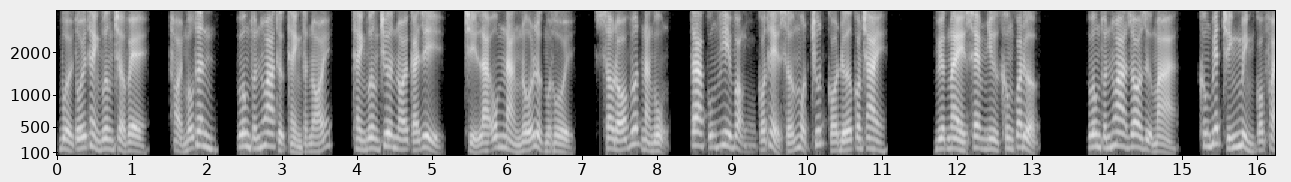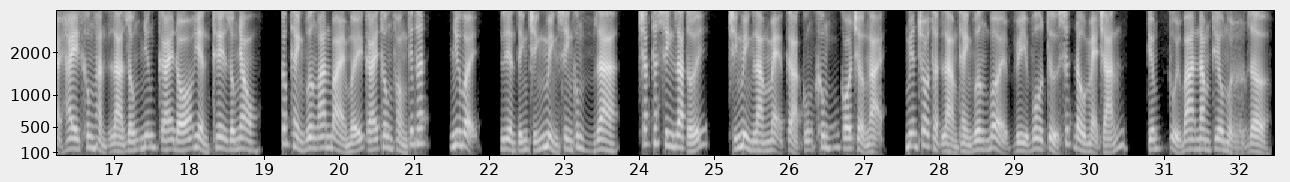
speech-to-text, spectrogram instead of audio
Buổi tối Thành Vương trở về, hỏi mẫu thân, Vương Thuấn Hoa thực thành thật nói, Thành Vương chưa nói cái gì, chỉ là ôm nàng nỗ lực một hồi, sau đó vớt nàng bụng, ta cũng hy vọng có thể sớm một chút có đứa con trai. Việc này xem như không qua được. Vương Thuấn Hoa do dự mà, không biết chính mình có phải hay không hẳn là giống những cái đó hiển thê giống nhau, cấp Thành Vương an bài mấy cái thông phòng tiếp thất, như vậy, liền tính chính mình sinh không ra, chắc thất sinh ra tới, chính mình làm mẹ cả cũng không có trở ngại, miễn cho thật làm thành vương bởi vì vô tử sức đầu mẹ chán, kiếm tuổi 3 năm thiêu một giờ.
